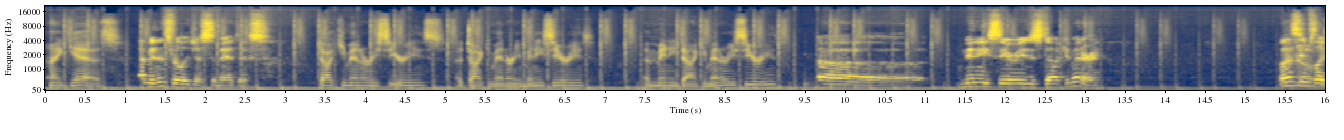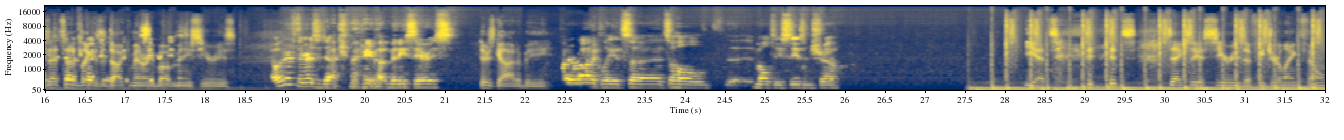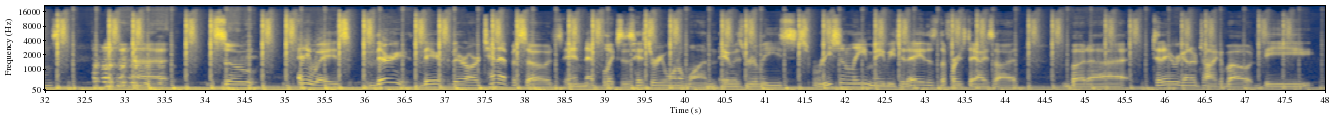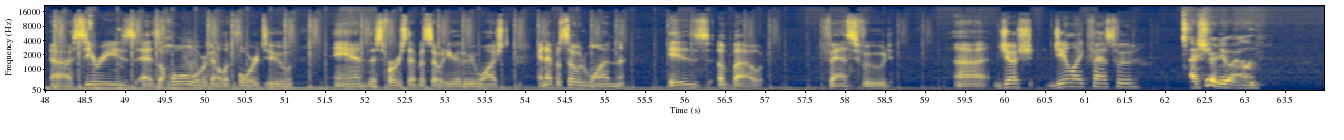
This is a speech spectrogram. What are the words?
I guess I mean, it's really just semantics. documentary series, a documentary mini series, a mini documentary series. Uh, mini series documentary. Well, that No, seems like that sounds like it's a documentary about miniseries. I wonder if there is a documentary about miniseries. There's got to be. But ironically, it's a it's a whole uh, multi-season show. Yeah, it's it's it's actually a series of feature length films. Uh, so, anyways, there there there are ten episodes in Netflix's History 101. It was released recently, maybe today. This is the first day I saw it. But uh, today we're going to talk about the uh, series as a whole, what we're going to look forward to, and this first episode here that we watched. And episode one is about fast food. Uh, Josh, do you like fast food? I sure do, Alan.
